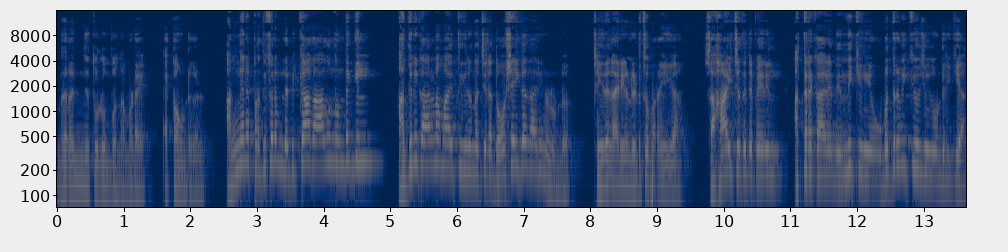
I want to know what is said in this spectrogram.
നിറഞ്ഞു തുളുമ്പും നമ്മുടെ അക്കൗണ്ടുകൾ അങ്ങനെ പ്രതിഫലം ലഭിക്കാതാകുന്നുണ്ടെങ്കിൽ അതിന് കാരണമായി തീരുന്ന ചില ദോഷൈക കാര്യങ്ങളുണ്ട്. ചെയ്ത കാര്യങ്ങൾ എടുത്തു പറയുക സഹായിച്ചതിന്റെ പേരിൽ അത്തരക്കാരെ നിന്ദിക്കുകയോ ഉപദ്രവിക്കുകയോ ചെയ്തുകൊണ്ടിരിക്കുക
